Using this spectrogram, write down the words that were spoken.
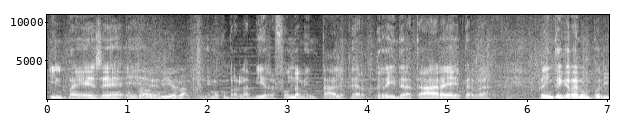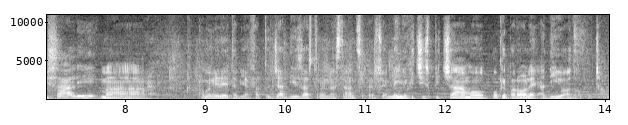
il paese e andiamo a comprare la birra fondamentale per reidratare e per reintegrare un po' di sali ma come vedete abbiamo fatto già disastro nella stanza perciò è meglio che ci spicciamo. Poche parole addio a dopo ciao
